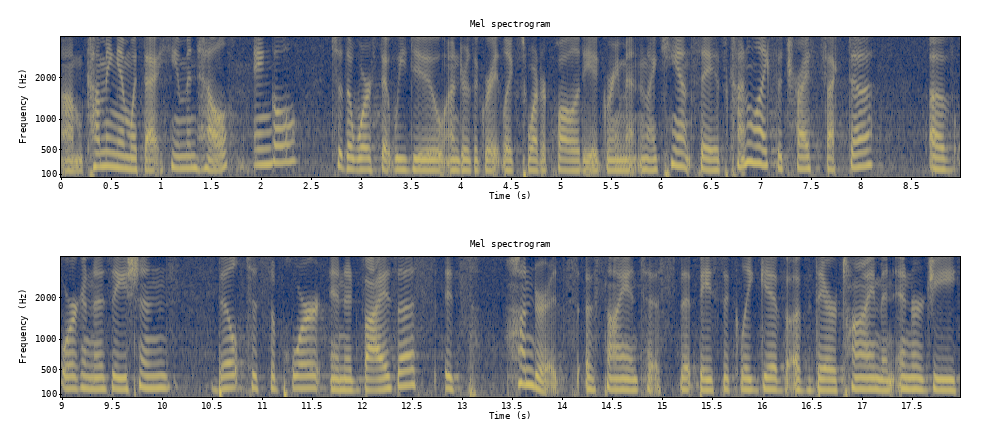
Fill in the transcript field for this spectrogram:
um, coming in with that human health angle to the work that we do under the Great Lakes Water Quality Agreement. And I can't say it's kind of like the trifecta of organizations built to support and advise us. It's hundreds of scientists that basically give of their time and energy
